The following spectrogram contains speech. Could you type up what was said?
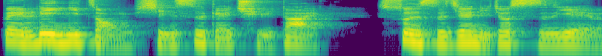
被另一种形式给取代，瞬时间你就失业了。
